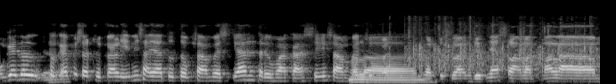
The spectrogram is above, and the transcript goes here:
Mungkin untuk episode kali ini saya tutup sampai sekian. Terima kasih. Sampai jumpa di Malam. episode selanjutnya. Selamat malam.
